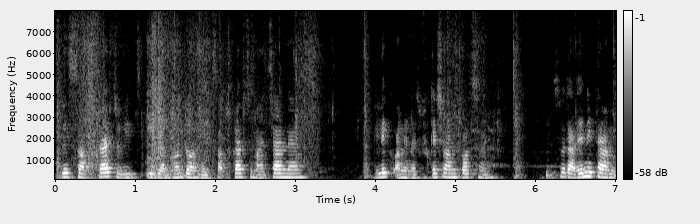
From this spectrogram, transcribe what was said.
Please subscribe to it if you have not done it. Subscribe to my channel. Click on the notification button so that anytime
